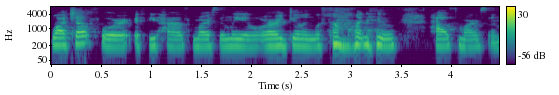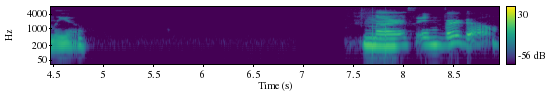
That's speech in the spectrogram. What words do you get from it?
watch out for if you have Mars and Leo or are dealing with someone who has Mars and Leo. Mars in Virgo.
